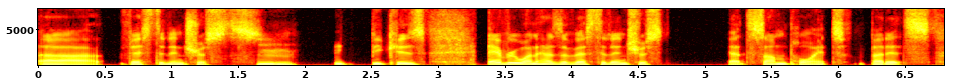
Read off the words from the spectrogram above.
uh, vested interests Hmm. Because everyone has a vested interest at some point, but it's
